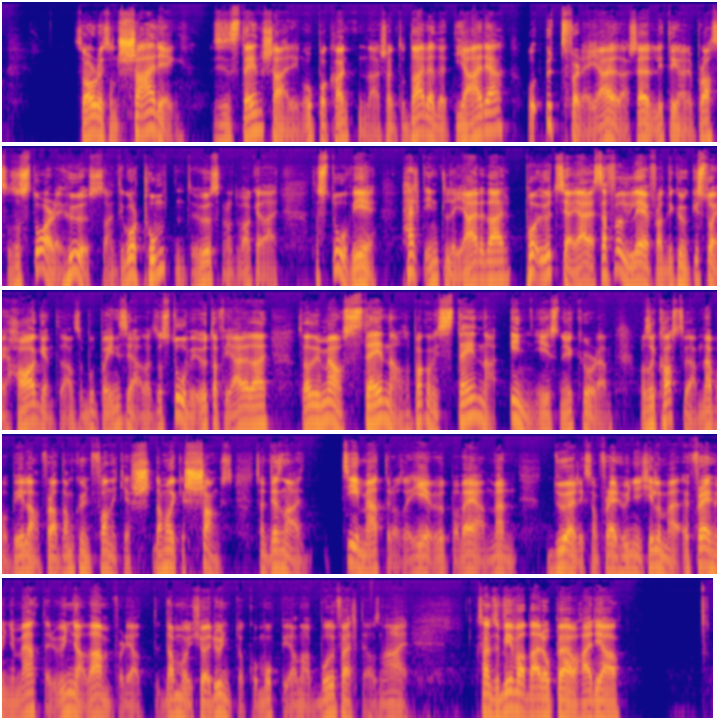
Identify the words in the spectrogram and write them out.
Så har du en sånn skjæring steinskjæring oppå kanten der, sant? og der er det et gjerde, og utfor det gjerdet der så er det litt grann plass, og så står det hus. Sant? Det går tomten til huset fram og tilbake der. Da sto vi helt inntil det gjerdet der, på utsida av gjerdet. Selvfølgelig, for at vi kunne ikke stå i hagen til dem som bodde på innsida. Så sto vi utafor gjerdet der, så hadde vi med oss steiner, og så pakka vi steiner inn i snøkulen, og så kastet vi dem ned på bilene, for at de kunne faen ikke De hadde ikke sjans. Sant? Det er sånn her ti meter og så hive ut på veien, men du er liksom flere hundre, kilometer, flere hundre meter unna dem, fordi at de må jo kjøre rundt og komme opp gjennom Bodøfeltet og sånn her. Så vi var der oppe og herja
